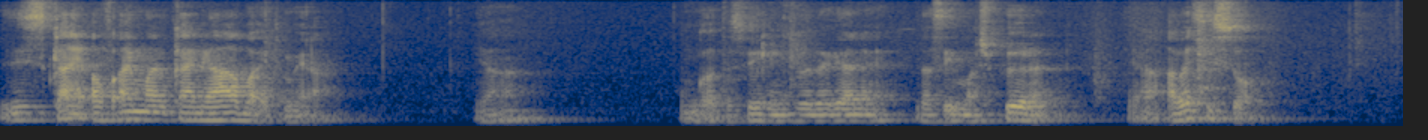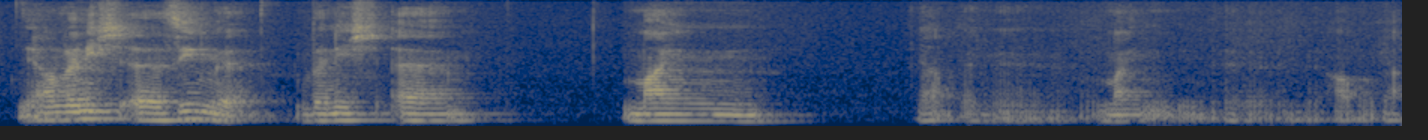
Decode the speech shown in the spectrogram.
Es ist kein, auf einmal keine Arbeit mehr. Ja, um Gottes Willen, ich würde gerne das immer spüren. Ja, aber es ist so. Ja, und wenn ich äh, singe, wenn ich äh, mein, ja, äh, mein äh, ja,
